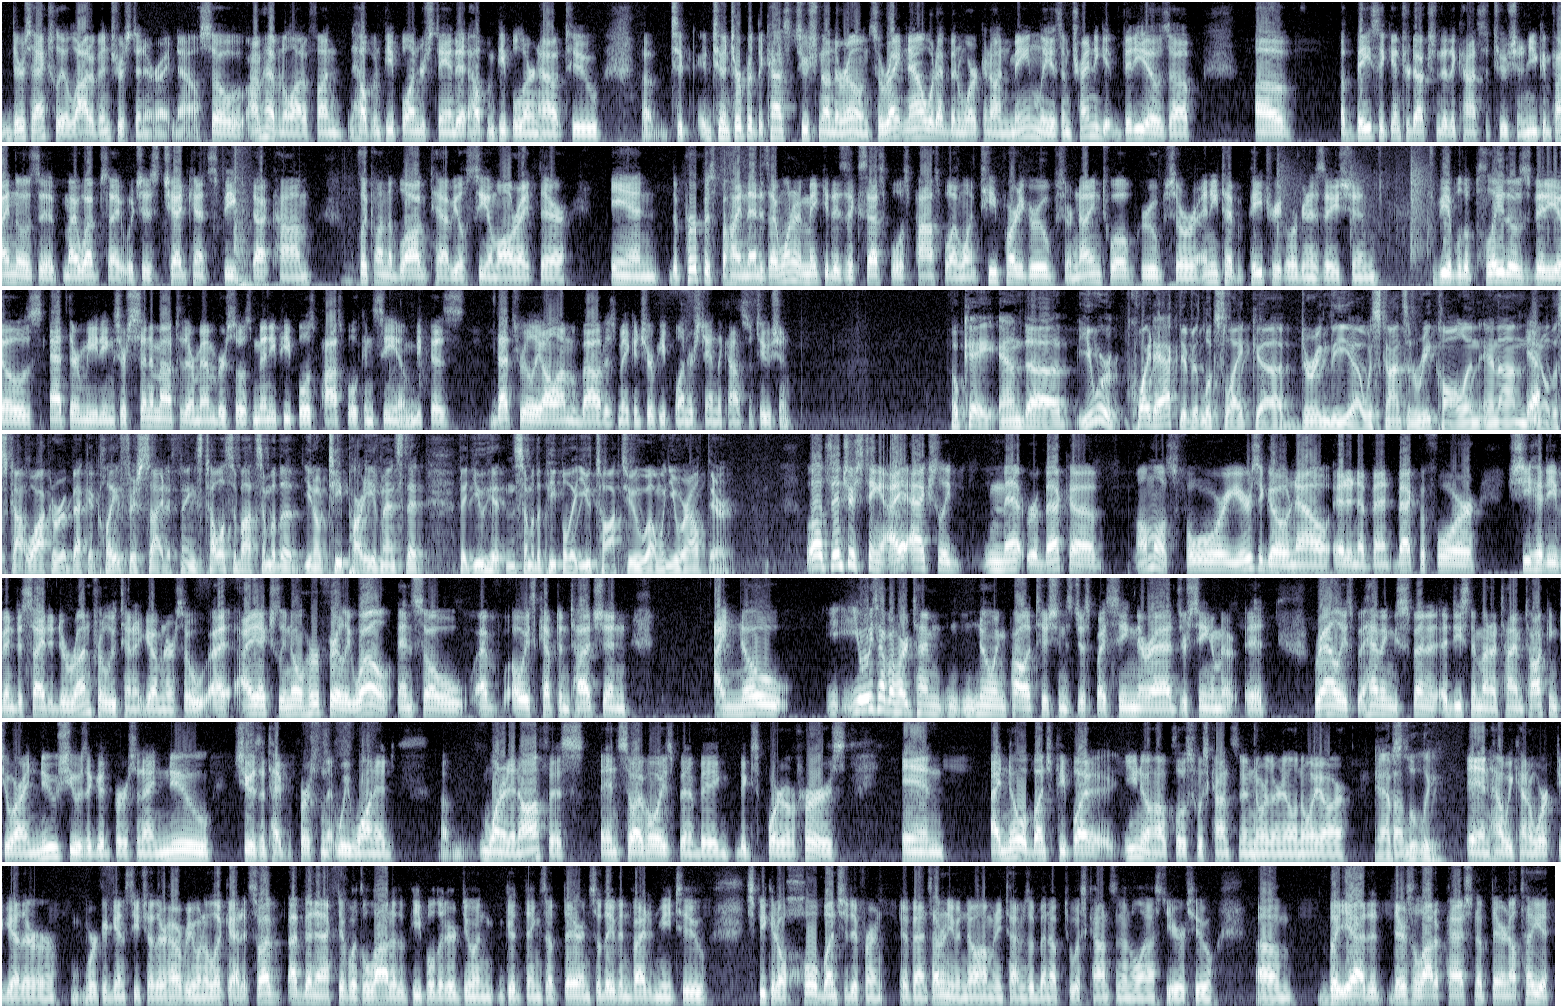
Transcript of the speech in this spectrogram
there's actually a lot of interest in it right now. So I'm having a lot of fun helping people understand it, helping people learn how to uh, to to interpret the Constitution on their own. So right now, what I've been working on mainly is I'm trying to get videos up of a basic introduction to the Constitution. And you can find those at my website, which is chadkentspeak.com. Click on the blog tab, you'll see them all right there. And the purpose behind that is I want to make it as accessible as possible. I want Tea Party groups or 912 groups or any type of Patriot organization to be able to play those videos at their meetings or send them out to their members so as many people as possible can see them because that's really all I'm about is making sure people understand the Constitution. Okay, and uh, you were quite active. It looks like uh, during the uh, Wisconsin recall and, and on yeah. you know the Scott Walker Rebecca Kleefisch side of things. Tell us about some of the you know Tea Party events that that you hit and some of the people that you talked to uh, when you were out there. Well, it's interesting. I actually met Rebecca almost four years ago now at an event back before she had even decided to run for lieutenant governor. So I, I, actually know her fairly well, and so I've always kept in touch. And I know you always have a hard time knowing politicians just by seeing their ads or seeing them at, at rallies. But having spent a decent amount of time talking to her, I knew she was a good person. I knew she was the type of person that we wanted um, wanted in office, and so I've always been a big big supporter of hers. And I know a bunch of people. I, you know how close Wisconsin and Northern Illinois are. Absolutely. Um, and how we kind of work together or work against each other, however you want to look at it. So I've I've been active with a lot of the people that are doing good things up there, and so they've invited me to speak at a whole bunch of different events. I don't even know how many times I've been up to Wisconsin in the last year or two. Um, but yeah, there's a lot of passion up there, and I'll tell you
